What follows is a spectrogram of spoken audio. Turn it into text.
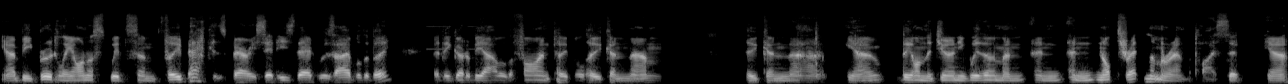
you know be brutally honest with some feedback as barry said his dad was able to be. But they've got to be able to find people who can um, who can uh, you know be on the journey with them and and and not threaten them around the place that you know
